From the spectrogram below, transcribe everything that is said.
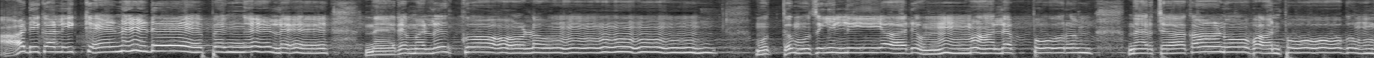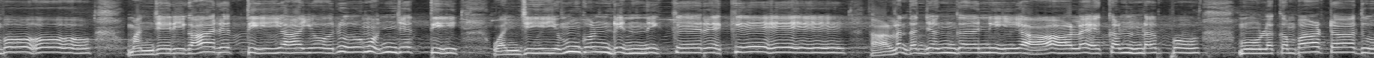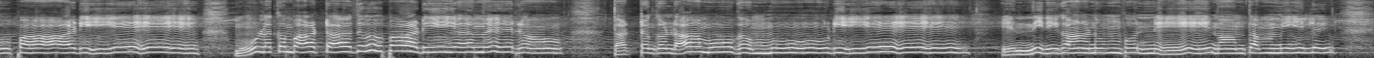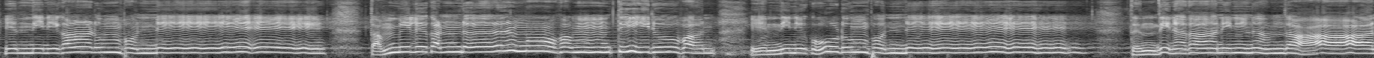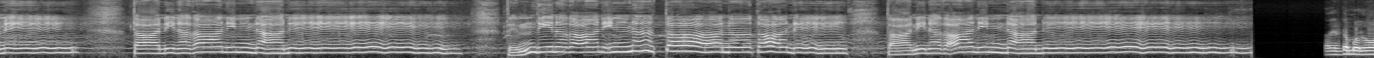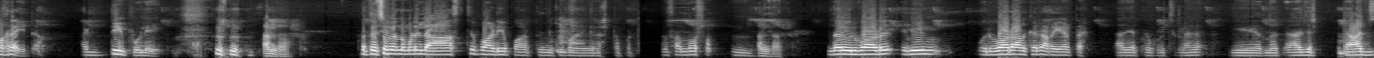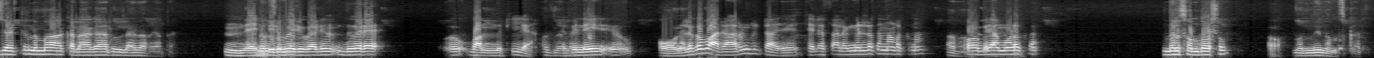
ആടി കളിക്കണടേ പെങ്ങളെ നേരമളുക്കോളം മുത്തുമുസിലിയാരും മലപ്പുറം നേർച്ച കാണുവാൻ പോകുമ്പോ മഞ്ചരികാരത്തിയായൊരു മുഞ്ചെത്തി വഞ്ചിയും കൊണ്ടിന്നിക്കരക്കേ താളം തഞ്ചങ്കനിയാളെ കണ്ടപ്പോൾ മൂളക്കം പാട്ടതു പാടിയേ. മൂളക്കം പാട്ടതു പാടിയ നേരം തട്ടം കൊണ്ട് മുഖം മൂടിയേ. എന്നിനി കാണും പൊന്നേ നാം തമ്മിൽ. എന്നിനി കാണും പൊന്നേ തമ്മിൽ കണ്ട് മോഹം തീരുവാൻ. എന്നിനി കൂടും പൊന്നേ തെന്തിനതാനിന്നം താനേ താനിനതാനിന്നാനേ? തെന്തിനതാനിന്ന താന താനേ താനിനതാനിന്നാനേ? അതായിട്ട് മനോഹരമായിട്ടാ അടിപൊളി. സന്തോഷം. പ്രത്യേകിച്ച് നമ്മുടെ ലാസ്റ്റ് പാടിയ പാട്ട് എനിക്ക് ഭയങ്കര ഇഷ്ടപ്പെട്ടു. സന്തോഷം. എന്തായാലും ഒരുപാട് ഇനിയും ഒരുപാട് ആൾക്കാർ അറിയട്ടെ. രാജേട്ടനെ കുറിച്ചുള്ള ഈ രാജ രാജേട്ടൻ നമ്മ ആ കലാകാരൻ എല്ലാവരും എന്റെ ഒരു പരിപാടി ഇതുവരെ വന്നിട്ടില്ല. പിന്നെ ഫോണിലൊക്കെ വരാറുണ്ട് കേട്ടോ ചില സ്ഥലങ്ങളിലൊക്കെ നടക്കുന്ന പ്രോഗ്രാമുകളൊക്കെ. എന്തായാലും സന്തോഷം. നന്ദി നമസ്കാരം.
